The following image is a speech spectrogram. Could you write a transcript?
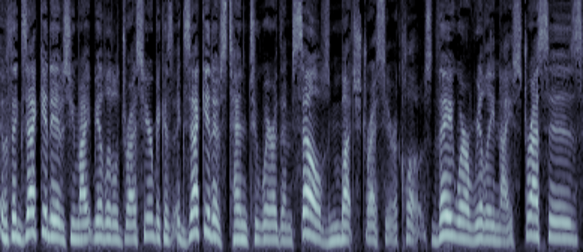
With executives, you might be a little dressier because executives tend to wear themselves much dressier clothes. They wear really nice dresses,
